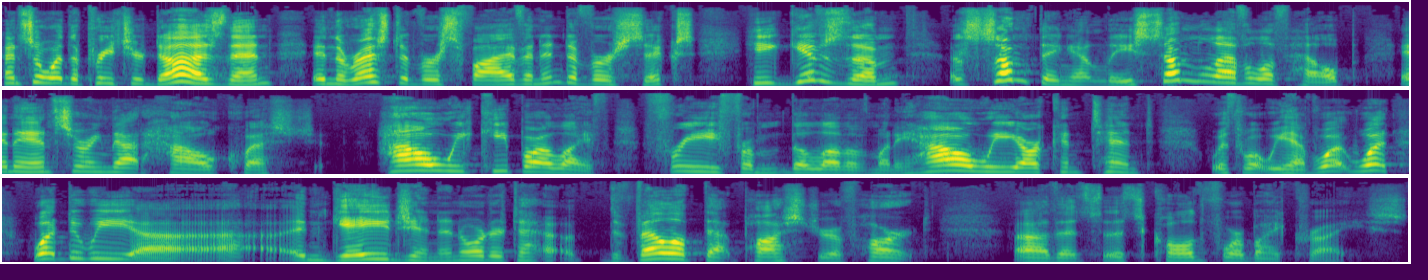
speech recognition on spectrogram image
and so what the preacher does then in the rest of verse 5 and into verse 6, he gives them something at least, some level of help in answering that how question. How we keep our life free from the love of money, how we are content with what we have. What, what, what do we uh, engage in in order to develop that posture of heart uh, that's, that's called for by Christ.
